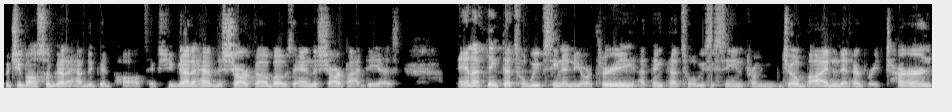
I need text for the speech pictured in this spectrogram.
but you've also got to have the good politics. You've got to have the sharp elbows and the sharp ideas. And I think that's what we've seen in New York 3. I think that's what we've seen from Joe Biden at every turn.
